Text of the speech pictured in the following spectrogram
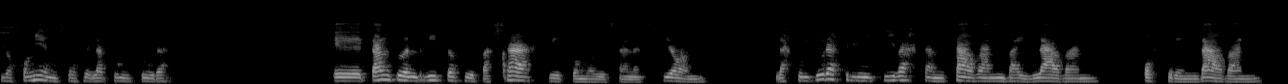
los comienzos de la cultura, eh, tanto en ritos de pasaje como de sanación. Las culturas primitivas cantaban, bailaban, ofrendaban,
